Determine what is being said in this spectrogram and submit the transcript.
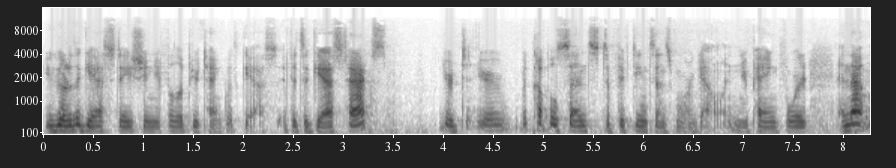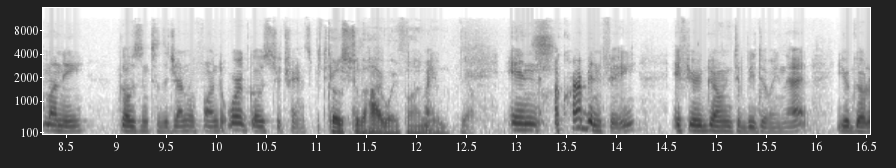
You go to the gas station, you fill up your tank with gas. If it's a gas tax, you're, t- you're a couple cents to 15 cents more a gallon. You're paying for it, and that money goes into the general fund or it goes to transportation. Goes to the highway fund. Right. And, yeah. In a carbon fee, if you're going to be doing that, you go to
